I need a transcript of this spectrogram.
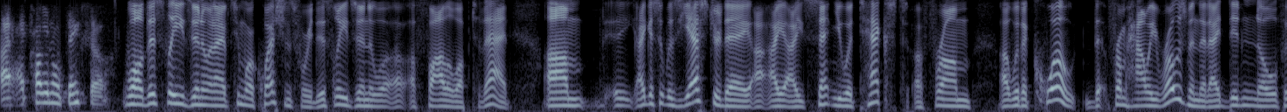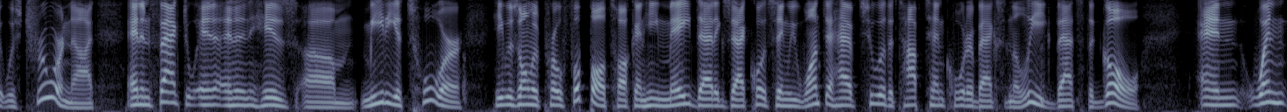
I, I, probably don't think so. Well, this leads into, and I have two more questions for you. This leads into a, a follow up to that. Um, I guess it was yesterday. I, I sent you a text uh, from uh, with a quote that, from Howie Roseman that I didn't know if it was true or not. And in fact, in, in his um, media tour, he was on with Pro Football Talk, and he made that exact quote, saying, "We want to have two of the top ten quarterbacks in the league. That's the goal." And when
